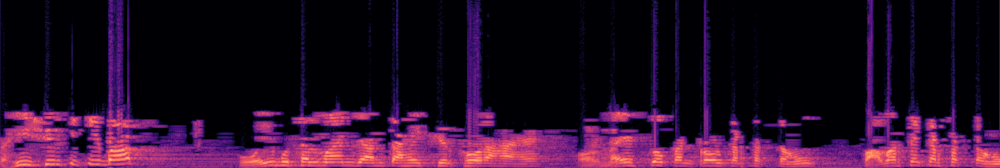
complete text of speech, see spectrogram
रही शिरक की बात, कोई मुसलमान जानता है शिरक हो रहा है, और मैं इसको कंट्रोल कर सकता हूँ। पावर से कर सकता हूँ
